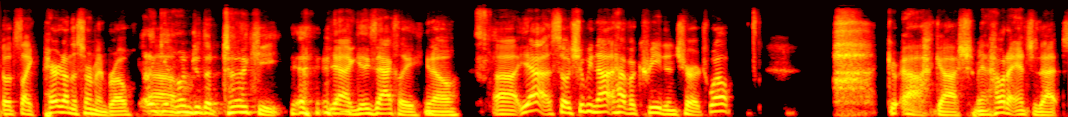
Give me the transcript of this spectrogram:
So it's like pare down the sermon, bro. Gotta get Um, home to the turkey. yeah exactly you know uh yeah so should we not have a creed in church well ah, gosh man how would i answer that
